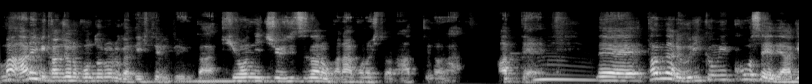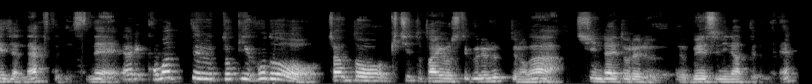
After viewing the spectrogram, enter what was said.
まあ、ある意味感情のコントロールができてるというか、基本に忠実なのかな、この人はな、っていうのがあって、で、単なる売り込み構成だけじゃなくてですね、やはり困ってる時ほど、ちゃんときちっと対応してくれるっていうのが、信頼取れるベースになってるんでね。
